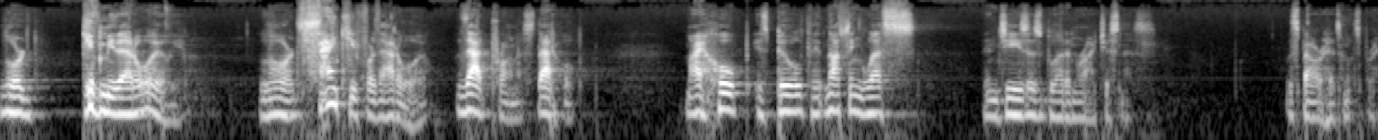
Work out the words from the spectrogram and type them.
Lord, give me that oil. Lord, thank you for that oil, that promise, that hope. My hope is built in nothing less than Jesus' blood and righteousness. Let's bow our heads and let's pray.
